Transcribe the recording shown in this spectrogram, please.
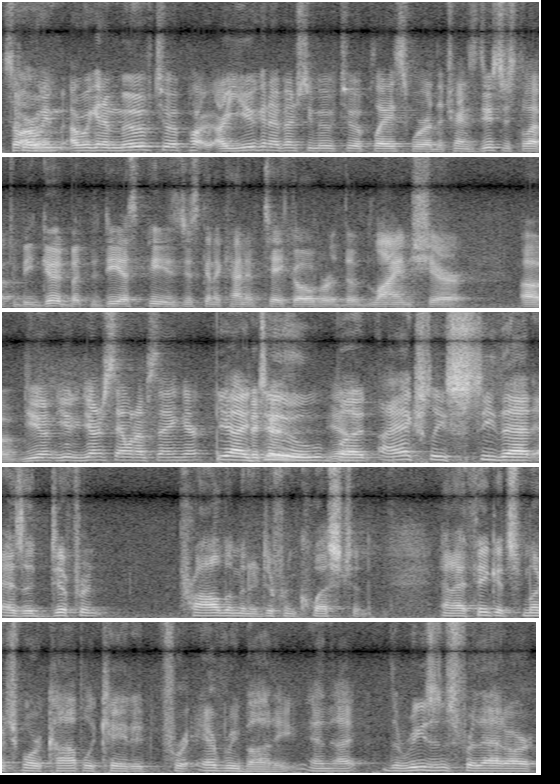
So are we, are we going to move to a part, are you going to eventually move to a place where the transducers still have to be good, but the DSP is just going to kind of take over the lion's share of, do you, you, you understand what I'm saying here? Yeah, I Because- do, yeah. but I actually see that as a different problem and a different question. And I think it's much more complicated for everybody. And I, the reasons for that are,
